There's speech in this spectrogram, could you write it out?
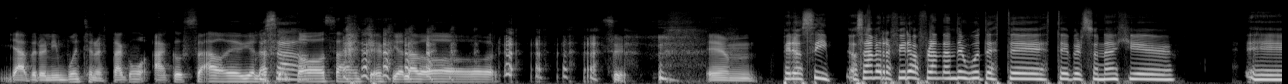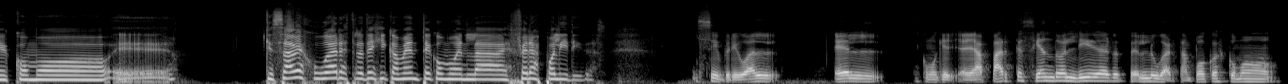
Ya, pero el imbunche no está como acusado de violación. Todos saben que es violador. Sí. Em, pero sí, o sea, me refiero a Frank Underwood, este, este personaje eh, como eh, que sabe jugar estratégicamente como en las esferas políticas. Sí, pero igual él como que aparte siendo el líder del lugar, tampoco es como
